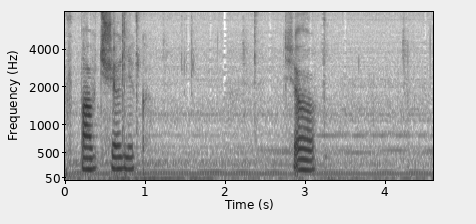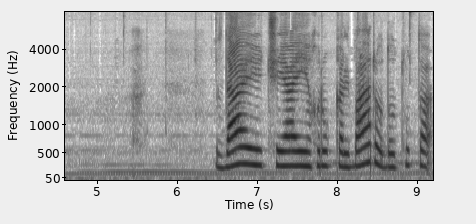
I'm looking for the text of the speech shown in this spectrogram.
Впав челік. Все. Знаючи я ігру кальмару, но тут. а-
